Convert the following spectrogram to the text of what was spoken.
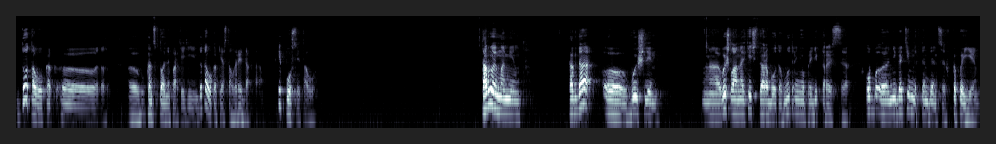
До того, как э, э, концептуальной партии единения, до того, как я стал редактором. И после того. Второй момент. Когда вышли, э, вышла аналитическая работа внутреннего предиктора СССР об э, негативных тенденциях в КПЕ,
